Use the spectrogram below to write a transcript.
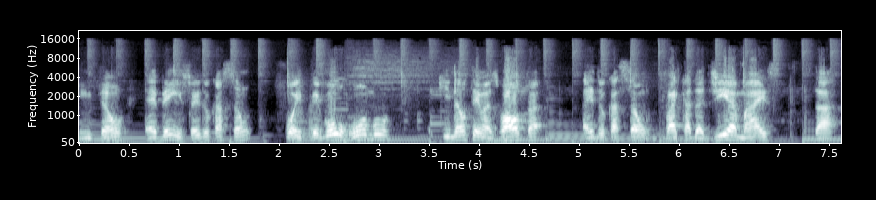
Então, é bem isso, a educação foi, pegou o rumo que não tem mais volta, a educação vai cada dia mais tá,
